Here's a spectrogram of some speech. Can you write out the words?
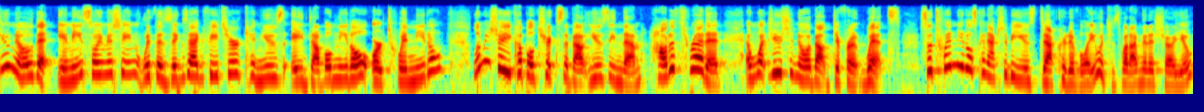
you know that any sewing machine with a zigzag feature can use a double needle or twin needle? Let me show you a couple tricks about using them, how to thread it, and what you should know about different widths. So twin needles can actually be used decoratively, which is what I'm going to show you.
